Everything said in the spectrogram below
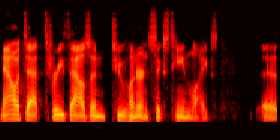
Now it's at 3,216 likes, uh,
